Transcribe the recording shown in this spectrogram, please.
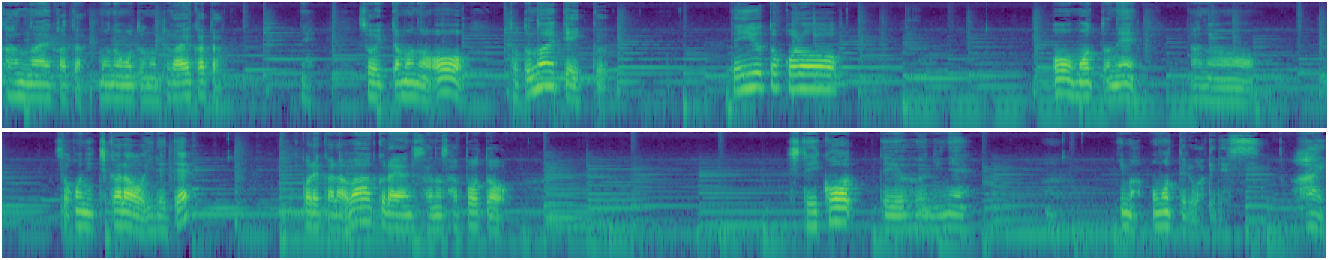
考え方物事の捉え方、ね、そういったものを整えていく。っていうところをもっとね、あのー、そこに力を入れてこれからはクライアントさんのサポートしていこうっていうふうにね、今思ってるわけです。はい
